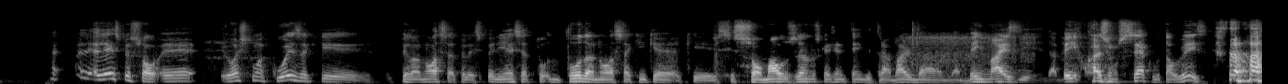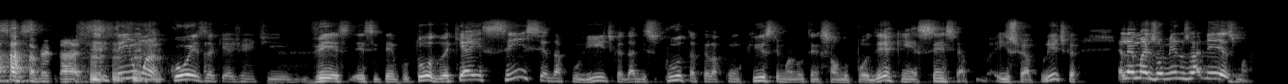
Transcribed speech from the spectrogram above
Aliás, pessoal, é, eu acho que uma coisa que pela nossa, pela experiência to, toda nossa aqui, que, é, que se somar os anos que a gente tem de trabalho, dá, dá bem mais de, dá bem quase um século, talvez. Verdade. Se tem uma coisa que a gente vê esse, esse tempo todo, é que a essência da política, da disputa pela conquista e manutenção do poder, que em essência isso é a política, ela é mais ou menos a mesma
